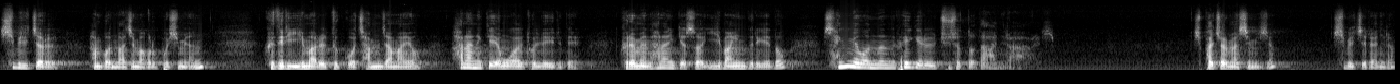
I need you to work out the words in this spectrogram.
11절을 한번 마지막으로 보시면 그들이 이 말을 듣고 잠잠하여 하나님께 영광을 돌려 이르되 그러면 하나님께서 이방인들에게도 생명 얻는 회개를 주셨도다 하니라. 18절 말씀이죠. 11절이 아니라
